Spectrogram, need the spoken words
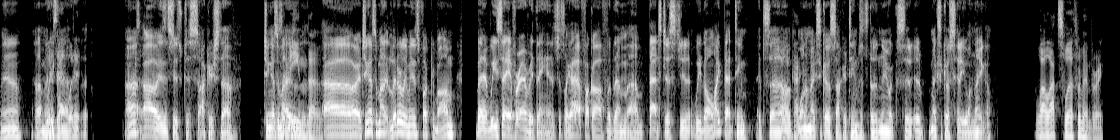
yeah. What is that? America. What it? Uh, oh, it's just just soccer stuff. Chinga What su does it madre- mean, though? Uh, all right, chinga su madre literally means fuck your mom, but we say it for everything. It's just like ah, fuck off with them. Um, that's just you- we don't like that team. It's uh, Oh, okay. one of Mexico's soccer teams. It's the New York City, uh, Mexico City one. There you go. Well, that's worth remembering.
